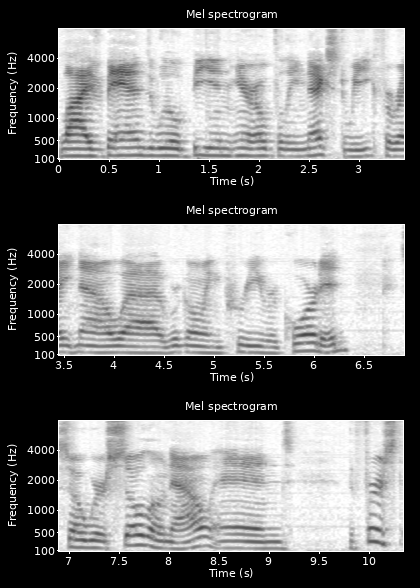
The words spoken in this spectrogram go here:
Live band will be in here hopefully next week. For right now, uh, we're going pre recorded. So we're solo now, and the first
